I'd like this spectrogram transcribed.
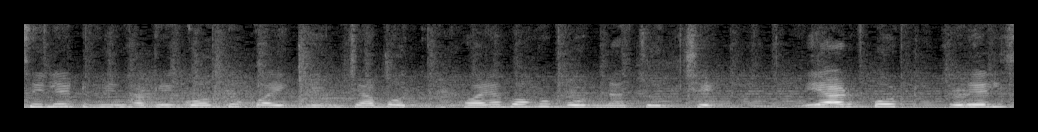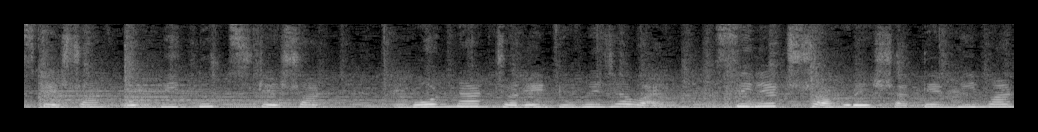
সিলেট বিভাগে গত কয়েকদিন যাবৎ ভয়াবহ বন্যা চলছে। এয়ারপোর্ট, রেল স্টেশন ও বিদ্যুৎ স্টেশন বন্যার জলে ডুবে যাওয়ায় সিলেট শহরের সাথে বিমান,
